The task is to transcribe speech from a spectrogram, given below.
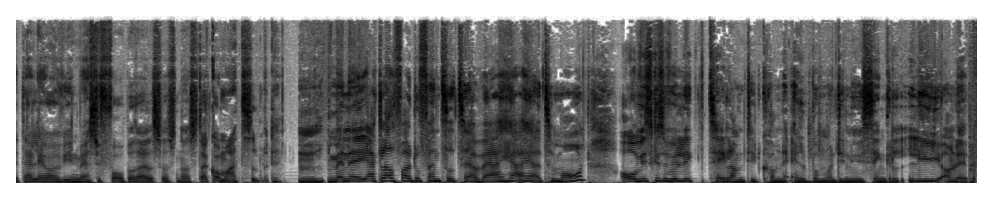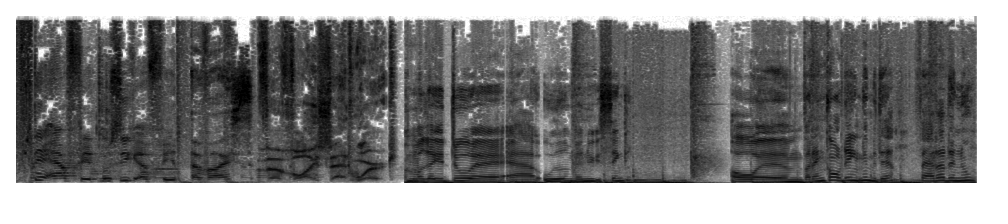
øh, der laver vi en masse forberedelser og sådan noget, så der går meget tid med det. Mm. Men øh, jeg er glad for, at du fandt tid til at være her her til morgen. Og vi skal selvfølgelig tale om dit kommende album og din nye single lige om lidt. Det er fedt. Musik er fedt. The Voice. The Voice at Work. Marie, du øh, er ude med en ny single. Og øh, hvordan går det egentlig med den? Fatter det nu?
